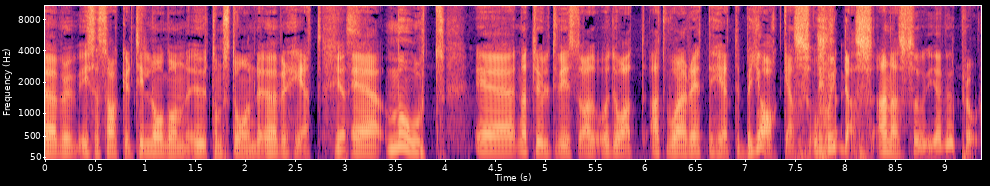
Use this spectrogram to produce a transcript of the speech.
över vissa saker till någon utomstående överhet. Yes. Eh, mot eh, naturligtvis då, och då att, att våra rättigheter bejakas och skyddas. Annars så gör vi uppror.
